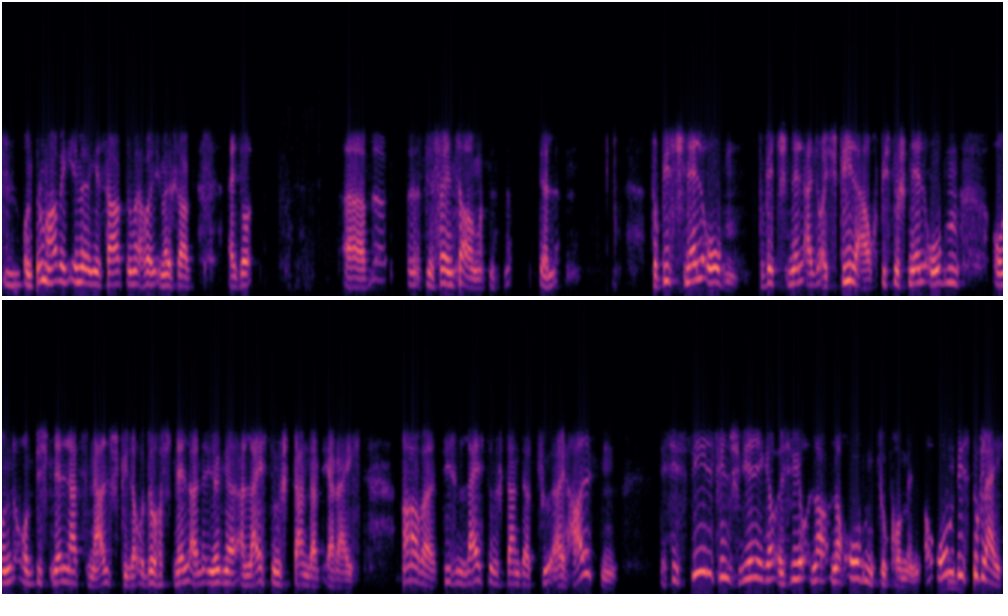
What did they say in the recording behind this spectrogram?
Mhm. Und darum habe ich immer gesagt, und habe immer gesagt, also, äh, wie soll ich sagen, der, du bist schnell oben. Du bist schnell, also als Spieler auch, bist du schnell oben und, und bist schnell Nationalspieler und du hast schnell einen, irgendeinen Leistungsstandard erreicht. Aber diesen Leistungsstandard zu erhalten, das ist viel, viel schwieriger, als wie nach, nach oben zu kommen. Oben hm. bist du gleich.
